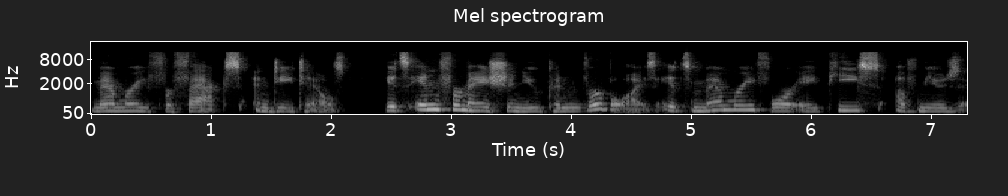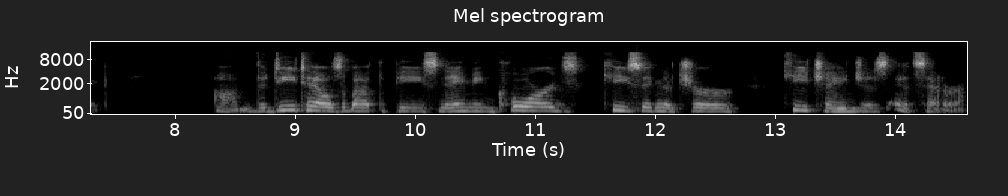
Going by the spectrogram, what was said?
memory for facts and details. It's information you can verbalize. It's memory for a piece of music. Um, the details about the piece, naming chords, key signature, key changes, etc.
